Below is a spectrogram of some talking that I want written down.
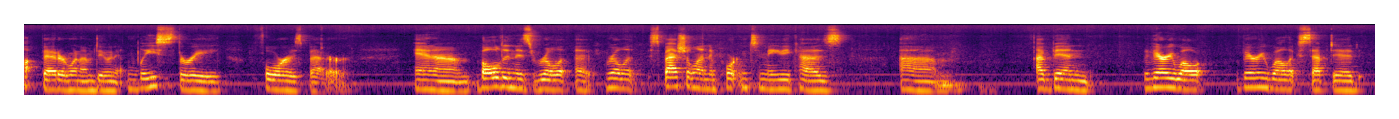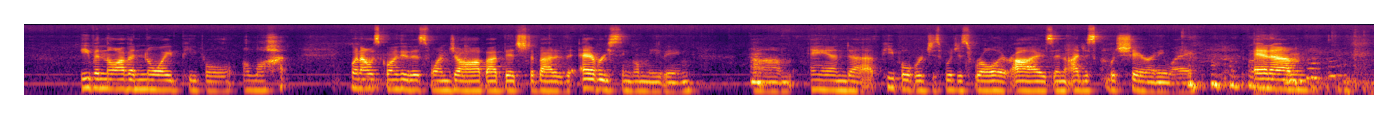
lot better when I'm doing at least three. Four is better. And um, Bolden is real, uh, real special and important to me because um, I've been very well, very well accepted, even though I've annoyed people a lot. When I was going through this one job, I bitched about it at every single meeting, um, and uh, people were just would just roll their eyes, and I just would share anyway. and um,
